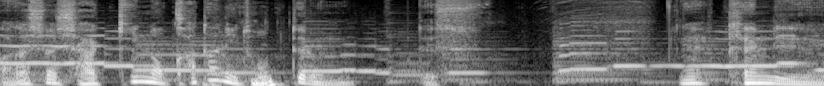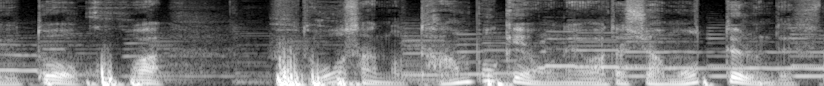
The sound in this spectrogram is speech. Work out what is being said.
私は借金の肩に取ってるんです。ね、権利で言うとここは不動産の担保権をね私は持ってるんです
